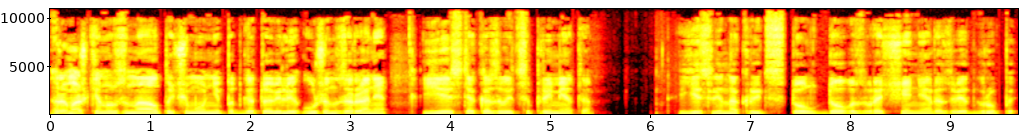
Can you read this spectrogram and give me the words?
Ромашкин узнал, почему не подготовили ужин заранее. Есть, оказывается, примета. Если накрыть стол до возвращения разведгруппы,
